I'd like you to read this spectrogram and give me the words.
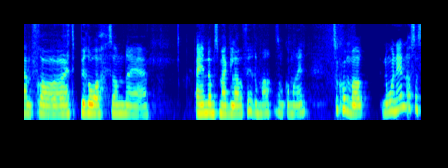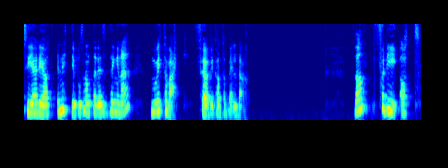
en fra et byrå, sånn eh, eiendomsmeglerfirma som kommer inn. Så kommer noen inn, og så sier de at 90% av disse tingene må vi ta vekk før vi kan ta bilder. Sånn? Fordi at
